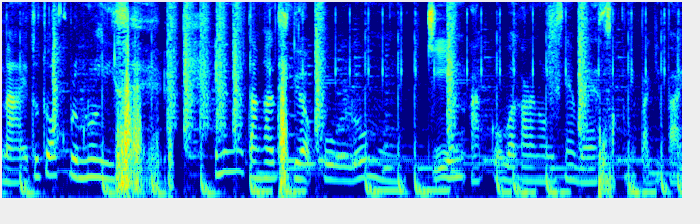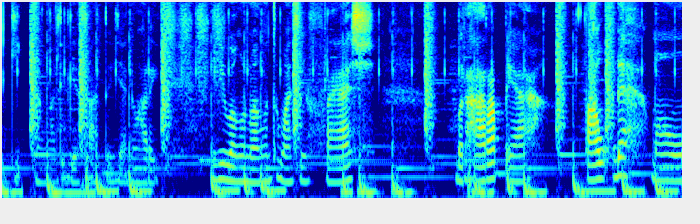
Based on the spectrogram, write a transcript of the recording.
nah itu tuh aku belum nulis. Ini nih tanggal 30 mungkin aku bakalan nulisnya besok nih pagi-pagi tanggal 31 Januari. Jadi bangun-bangun tuh masih fresh. Berharap ya tahu dah mau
